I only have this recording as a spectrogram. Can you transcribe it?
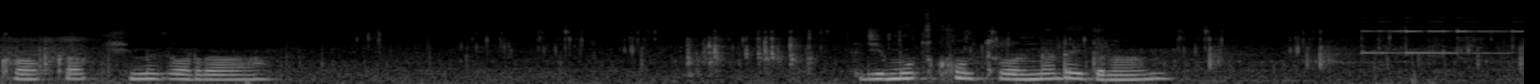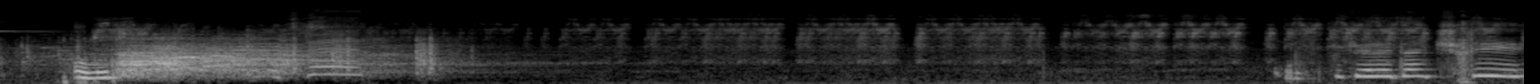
Kalk kalk işimiz var daha. Remote kontrol neredeydi lan? Oğlum. Orospu cereden çıkıyor.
